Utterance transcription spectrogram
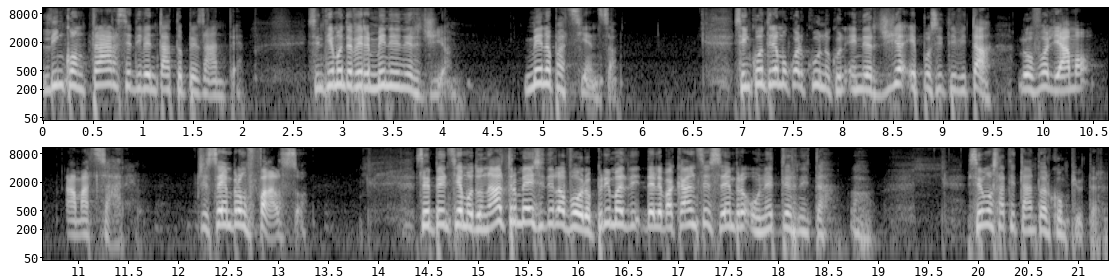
L'incontrarsi è diventato pesante. Sentiamo di avere meno energia, meno pazienza. Se incontriamo qualcuno con energia e positività, lo vogliamo ammazzare. Ci sembra un falso. Se pensiamo ad un altro mese di lavoro prima di, delle vacanze, sembra un'eternità. Oh. Siamo stati tanto al computer.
